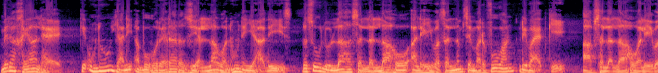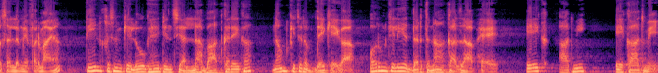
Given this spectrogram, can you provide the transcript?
میرا خیال ہے کہ انہوں یعنی ابو حریرہ رضی اللہ عنہ نے یہ حدیث رسول اللہ صلی اللہ علیہ وسلم سے مرفوعاً روایت کی۔ آپ صلی اللہ علیہ وسلم نے فرمایا، تین قسم کے لوگ ہیں جن سے اللہ بات کرے گا، نہ ان کی طرف دیکھے گا اور ان کے لیے دردناک عذاب ہے۔ ایک آدمی ایک آدمی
